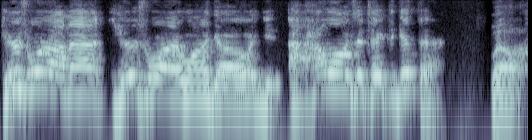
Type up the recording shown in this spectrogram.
here's where I'm at. Here's where I want to go." And you, how long does it take to get there? Well,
